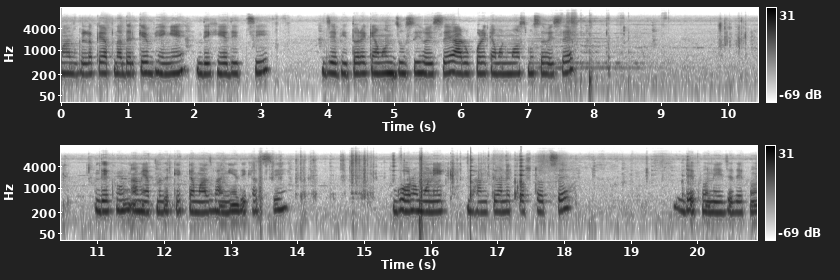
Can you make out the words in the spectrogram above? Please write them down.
মাছগুলোকে আপনাদেরকে ভেঙে দেখিয়ে দিচ্ছি যে ভিতরে কেমন জুসি হয়েছে আর উপরে কেমন মসমসে হয়েছে। দেখুন, আমি আপনাদেরকে একটা মাছ ভাঙিয়ে দেখাচ্ছি। গরম অনেক, ভাঙতে অনেক কষ্ট হচ্ছে। দেখুন, এই যে দেখুন,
